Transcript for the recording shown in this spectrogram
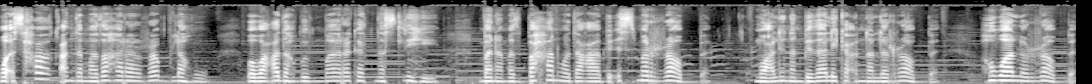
وإسحاق عندما ظهر الرب له ووعده بمباركة نسله بنى مذبحا ودعا باسم الرب معلنا بذلك أن للرب هو للرب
